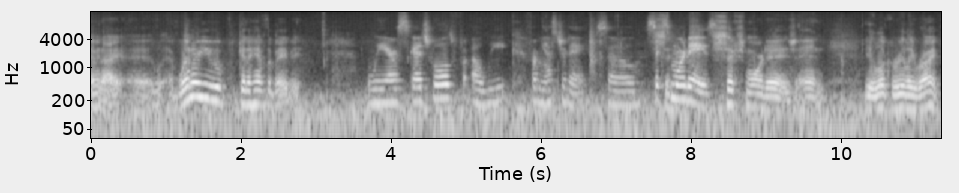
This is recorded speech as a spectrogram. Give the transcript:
I mean, I uh, when are you going to have the baby? We are scheduled for a week from yesterday, so six Six- more days. Six more days, and you look really ripe.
